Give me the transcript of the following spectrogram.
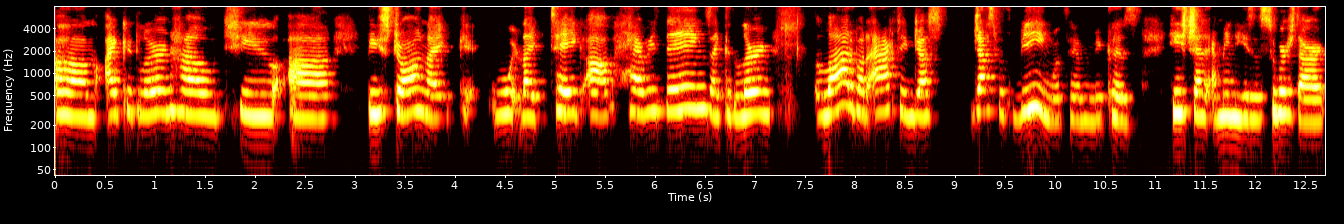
Um, I could learn how to uh, be strong, like w- like take up heavy things. I could learn a lot about acting just just with being with him because he's just. I mean, he's a superstar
